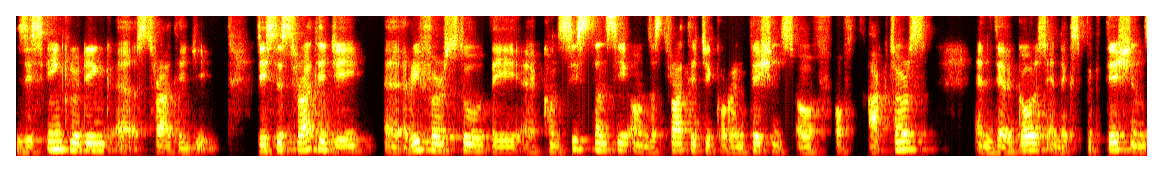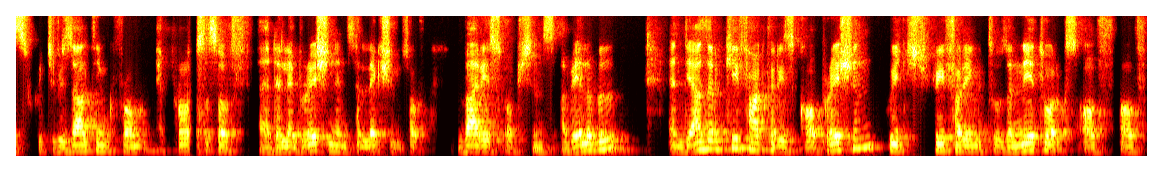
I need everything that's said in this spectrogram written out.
This including uh, strategy. This strategy uh, refers to the uh, consistency on the strategic orientations of, of actors and their goals and expectations, which resulting from a process of uh, deliberation and selections of various options available. And the other key factor is cooperation, which referring to the networks of, of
